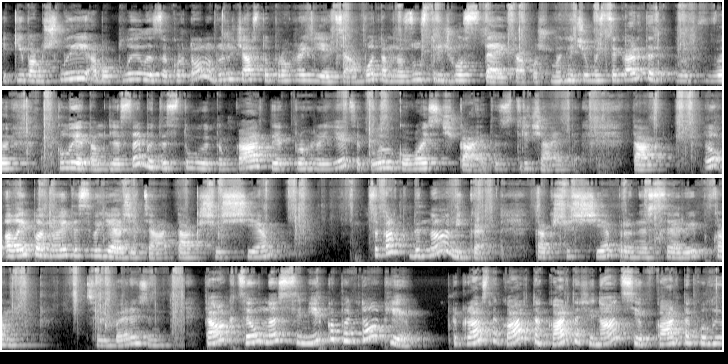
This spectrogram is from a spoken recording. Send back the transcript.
які вам йшли або плили за кордону, дуже часто програється. Або там на зустріч гостей. Також в мене чомусь ця карта, коли я там для себе тестую там карти, як програється, коли ви когось чекаєте, зустрічаєте. Так, ну, але й плануєте своє життя. Так, що ще? Це карта динаміки. Так, що ще принесе рибкам цей березень. Так, це у нас семірка Пентаклі. Прекрасна карта, карта фінансів, карта, коли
